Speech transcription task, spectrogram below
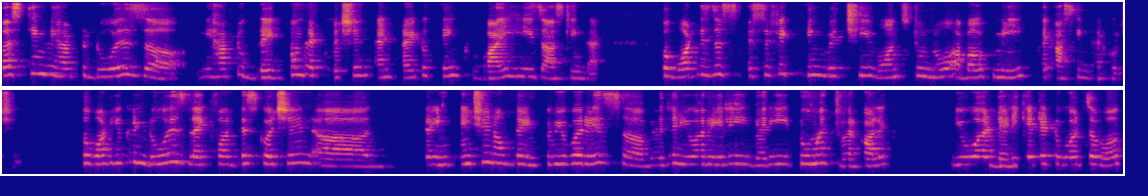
first thing we have to do is uh, we have to break down that question and try to think why he is asking that. So what is the specific thing which he wants to know about me by asking that question? So what you can do is like for this question uh, the intention of the interviewer is uh, whether you are really very too much workaholic you are dedicated towards the work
